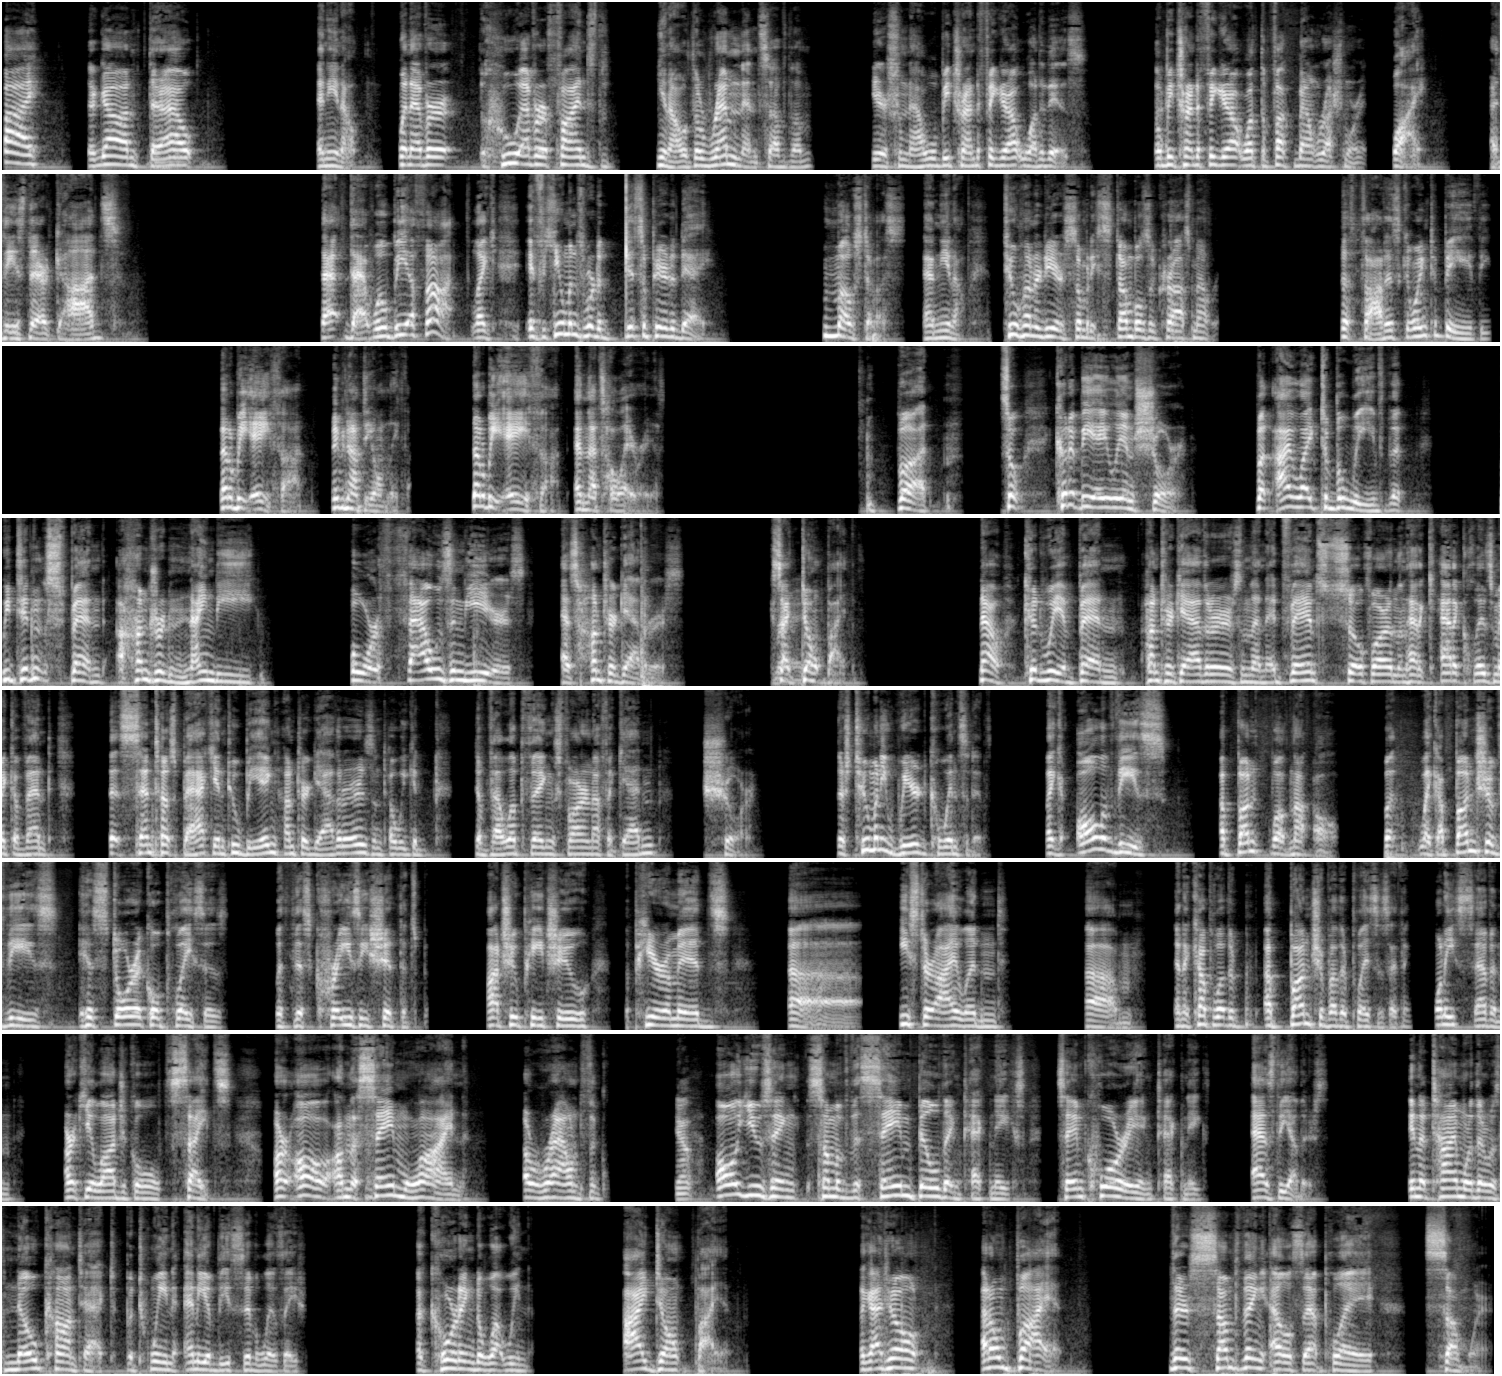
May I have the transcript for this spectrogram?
bye. They're gone. They're out. And you know, whenever whoever finds you know, the remnants of them years from now we'll be trying to figure out what it is. They'll be trying to figure out what the fuck Mount Rushmore is. Why? Are these their gods? That that will be a thought. Like if humans were to disappear today, most of us, and you know, 200 years somebody stumbles across Mount the thought is going to be the That'll be a thought. Maybe not the only thought. That'll be a thought, and that's hilarious. But so could it be alien? Sure. But I like to believe that we didn't spend 194,000 years as hunter gatherers. Because I don't buy it. Now, could we have been hunter gatherers and then advanced so far and then had a cataclysmic event that sent us back into being hunter gatherers until we could develop things far enough again? Sure. There's too many weird coincidences. Like all of these a bunch well not all, but like a bunch of these historical places with this crazy shit that's been Machu Picchu, the pyramids, uh Easter Island, um, and a couple other, a bunch of other places. I think 27 archaeological sites are all on the same line around the, Yep. all using some of the same building techniques, same quarrying techniques, as the others in a time where there was no contact between any of these civilizations according to what we know. I don't buy it. Like i don't i don't buy it. There's something else at play somewhere.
